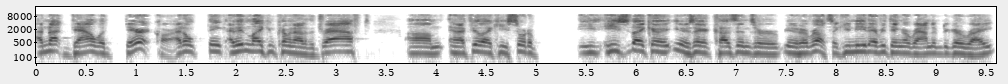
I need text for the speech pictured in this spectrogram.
I'm not down with Derek Carr. I don't think, I didn't like him coming out of the draft. Um, and I feel like he's sort of, he's, he's like a, you know, he's like a Cousins or, you know, whoever else. Like you need everything around him to go right.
